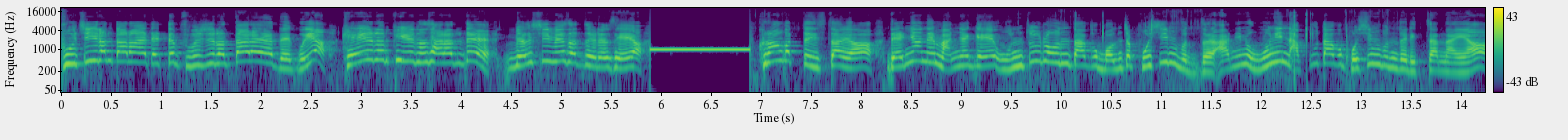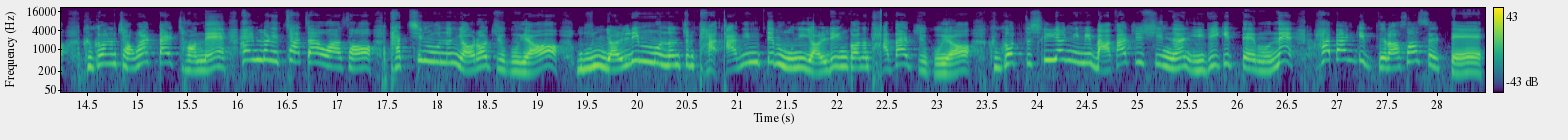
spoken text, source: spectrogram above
부지런 떨어야 될때 부지런 떨어야 되고요. 게으름 피우는 사람들 명심해서 들으세요. 그런 것도 있어요. 내년에 만약에 운 들어온다고 먼저 보신 분들 아니면 운이 나쁘다고 보신 분들 있잖아요. 그거는 정월달 전에 할머니 찾아와서 닫힌 문은 열어주고요. 문 열린 문은 좀 다, 아닌 때 문이 열린 거는 닫아주고요. 그것도 신령님이 막아주시는 일이기 때문에 하반기 들어섰을 때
